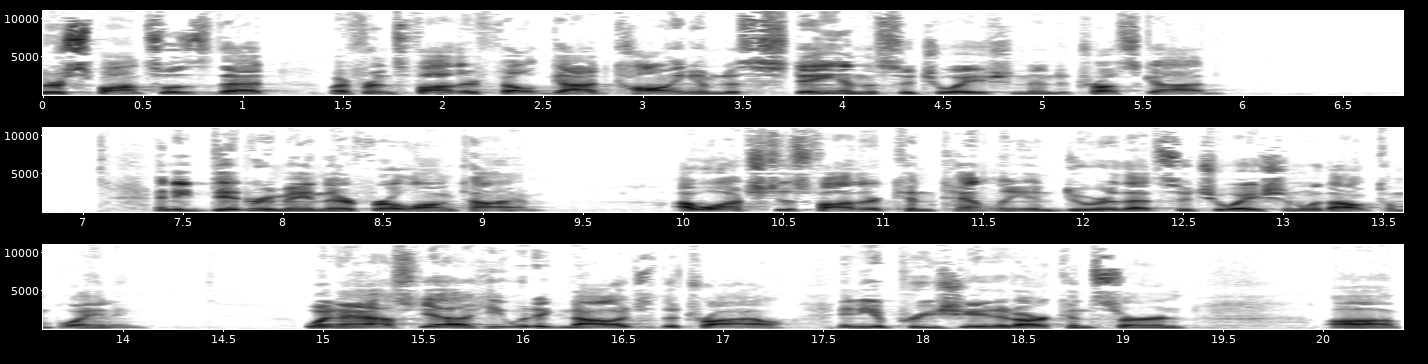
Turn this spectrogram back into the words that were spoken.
The response was that my friend's father felt God calling him to stay in the situation and to trust God. And he did remain there for a long time. I watched his father contently endure that situation without complaining. When asked, yeah, he would acknowledge the trial and he appreciated our concern. Uh,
